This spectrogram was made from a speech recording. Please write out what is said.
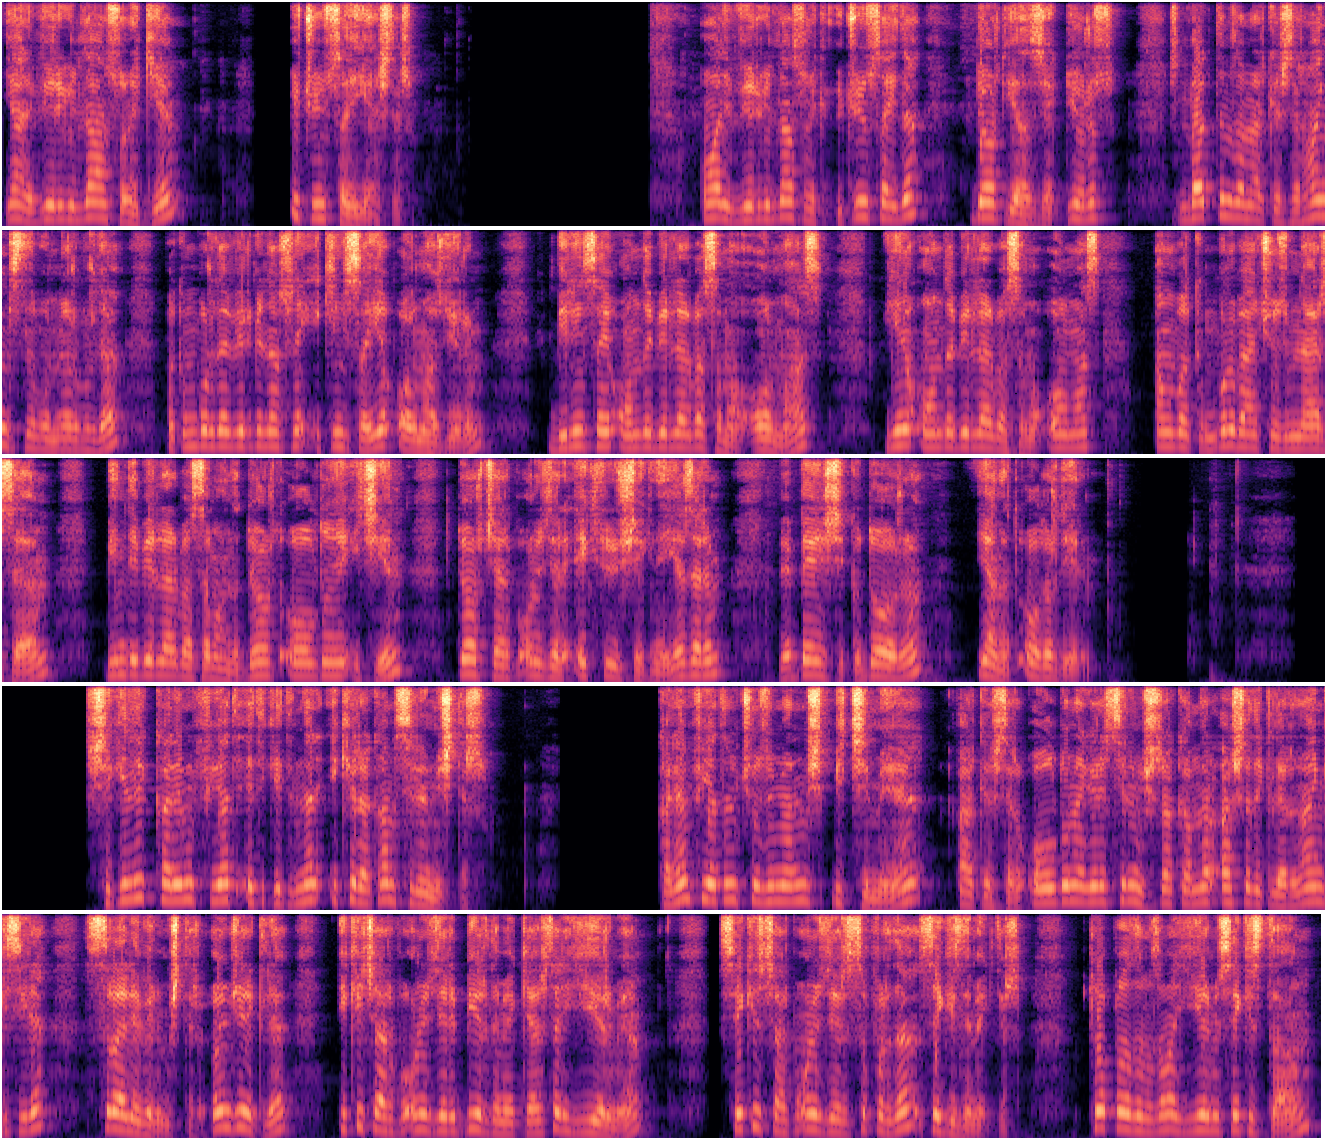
Yani virgülden sonraki üçüncü sayı gençler. O halde virgülden sonraki üçüncü sayıda 4 yazacak diyoruz. Şimdi baktığım zaman arkadaşlar hangisinde bulunuyor burada? Bakın burada virgülden sonra ikinci sayı olmaz diyorum. Birinci sayı onda birler basamağı olmaz. Yine onda birler basamağı olmaz. Ama bakın bunu ben çözümlersem binde birler basamağında 4 olduğu için 4 çarpı 10 üzeri eksi 3 şeklinde yazarım. Ve B şıkkı doğru yanıt olur diyelim. Şekillik kalemin fiyat etiketinden iki rakam silinmiştir. Kalem fiyatının çözümlenmiş biçimi arkadaşlar olduğuna göre silinmiş rakamlar aşağıdakilerin hangisiyle sırayla verilmiştir. Öncelikle 2 çarpı 10 üzeri 1 demek gençler 20. 8 çarpı 10 üzeri 0 da 8 demektir. Topladığımız zaman 28 tam.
